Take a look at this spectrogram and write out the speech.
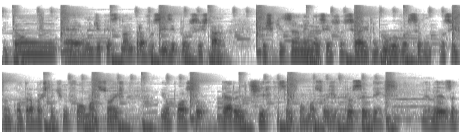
Então, é, eu indico esse nome para vocês e para você estar pesquisando aí nas redes sociais, no Google, você, vocês vão encontrar bastante informações e eu posso garantir que são informações de procedência, beleza?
